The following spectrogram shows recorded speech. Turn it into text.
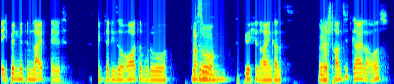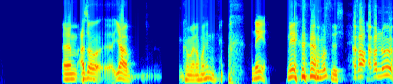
Ich bin mit dem Live-Bild. Es gibt ja diese Orte, wo du mit Ach so. Türchen rein kannst. Ja. der Strand sieht geil aus. ähm, also, äh, ja, können wir nochmal hin. Nee, nee, muss nicht. Einfach, einfach nö.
